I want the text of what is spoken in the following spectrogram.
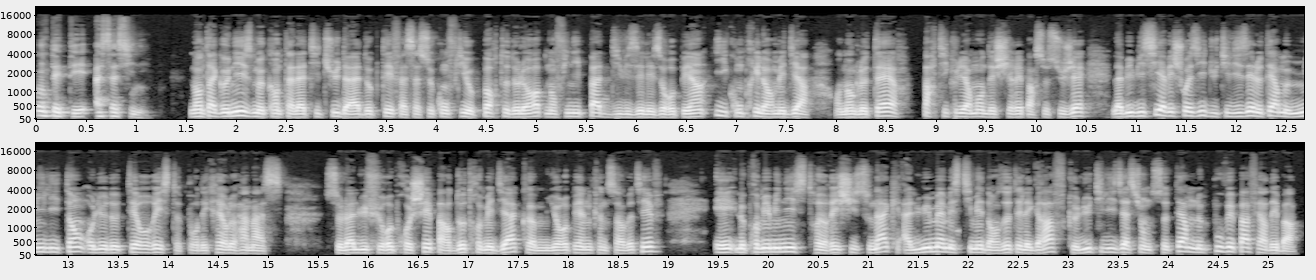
ont été assassinés. L'antagonisme quant à l'attitude à adopter face à ce conflit aux portes de l'Europe n'en finit pas de diviser les Européens, y compris leurs médias. En Angleterre, particulièrement déchirée par ce sujet, la BBC avait choisi d'utiliser le terme militant au lieu de terroriste pour décrire le Hamas. Cela lui fut reproché par d'autres médias comme European Conservative, et le Premier ministre Rishi Sunak a lui-même estimé dans The Telegraph que l'utilisation de ce terme ne pouvait pas faire débat.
